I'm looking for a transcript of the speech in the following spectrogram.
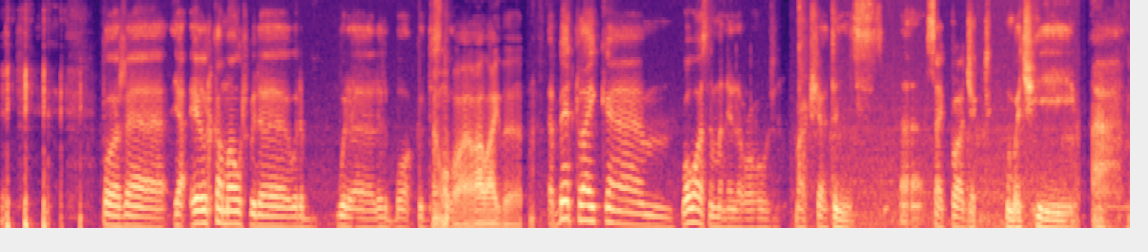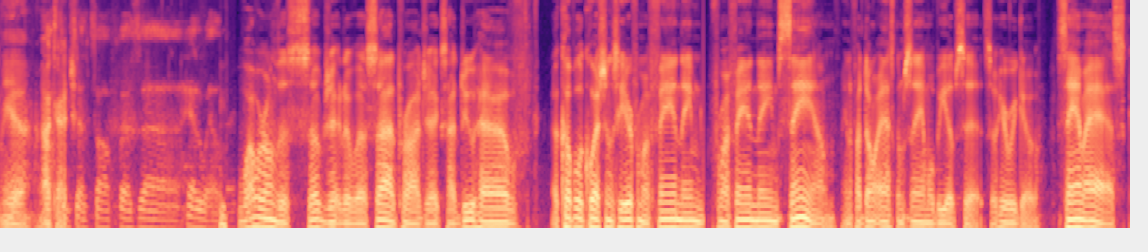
it. but uh, yeah, it'll come out with a with a with a little book with the Oh, I, I like that. a bit like um, what was the Manilla Road, Mark Shelton's uh, side project, in which he Yeah, I got you. off as uh, Hellwell. While we're on the subject of uh, side projects, I do have a couple of questions here from a fan named from a fan named Sam, and if I don't ask him, Sam will be upset. So here we go. Sam asks,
